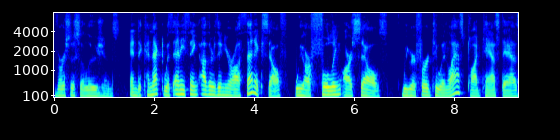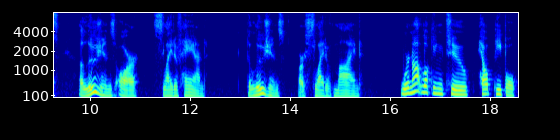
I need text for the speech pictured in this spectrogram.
versus illusions. And to connect with anything other than your authentic self, we are fooling ourselves. We referred to in last podcast as illusions are sleight of hand, delusions are sleight of mind. We're not looking to help people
